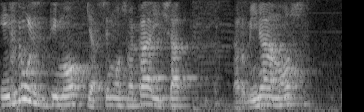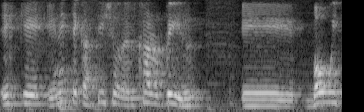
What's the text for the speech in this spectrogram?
el último que hacemos acá y ya terminamos es que en este castillo del Harpil, eh, Bowie,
